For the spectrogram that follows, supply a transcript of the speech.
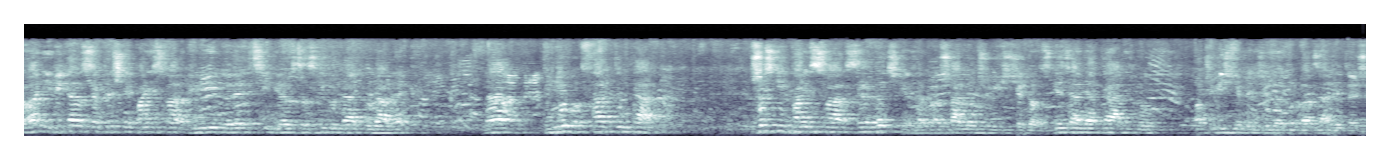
Kochani, witam serdecznie Państwa w imieniu dyrekcji Białostockiego Teatru Lalek na dniu otwartym teatru. Wszystkich Państwa serdecznie zapraszamy oczywiście do zwiedzania teatru. Oczywiście będziemy oprowadzali też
